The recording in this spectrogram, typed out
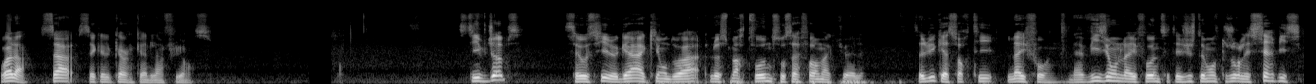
Voilà, ça, c'est quelqu'un qui a de l'influence. Steve Jobs, c'est aussi le gars à qui on doit le smartphone sous sa forme actuelle. C'est lui qui a sorti l'iPhone. La vision de l'iPhone, c'était justement toujours les services.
